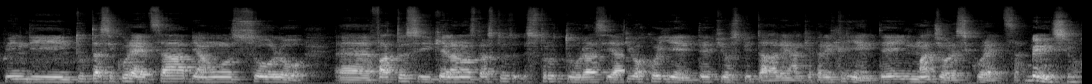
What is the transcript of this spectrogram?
quindi in tutta sicurezza abbiamo solo eh, fatto sì che la nostra struttura sia più accogliente, più ospitale anche per il cliente in maggiore sicurezza. Benissimo,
